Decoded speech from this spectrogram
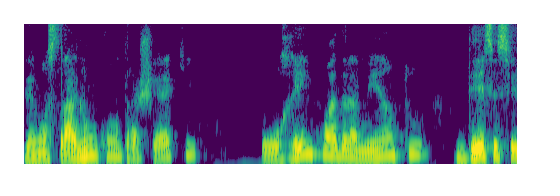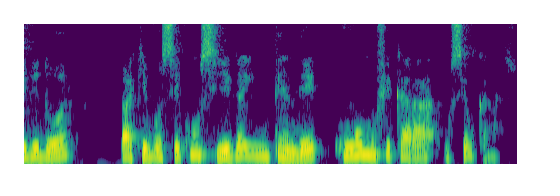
demonstrar num contra-cheque o reenquadramento desse servidor para que você consiga entender como ficará o seu caso.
